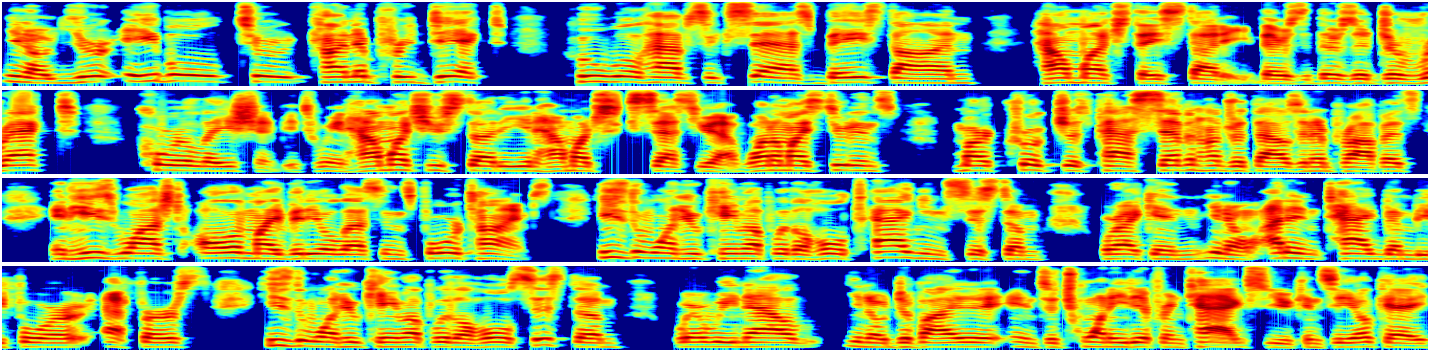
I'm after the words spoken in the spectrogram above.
you know, you're able to kind of predict who will have success based on how much they study. There's there's a direct correlation between how much you study and how much success you have. One of my students, Mark Croock, just passed 700,000 in profits, and he's watched all of my video lessons four times. He's the one who came up with a whole tagging system where I can, you know, I didn't tag them before at first. He's the one who came up with a whole system where we now, you know, divide it into 20 different tags so you can see, okay,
